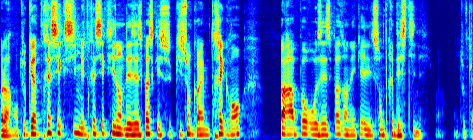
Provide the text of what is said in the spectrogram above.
voilà. En tout cas très sexy mais très sexy dans des espaces qui, qui sont quand même très grands par rapport aux espaces dans lesquels ils sont prédestinés. En tout cas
